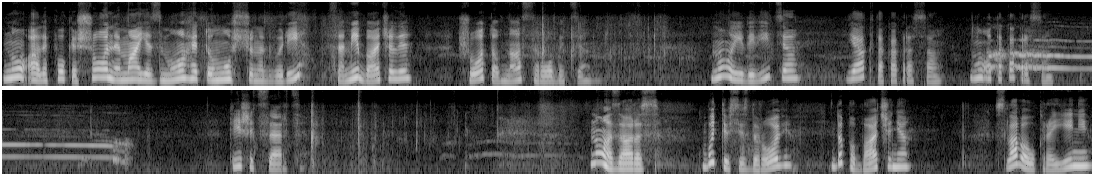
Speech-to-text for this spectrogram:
Ну, але поки що немає змоги, тому що на дворі самі бачили, що то в нас робиться. Ну і дивіться, як така краса. Ну, отака краса. Тішить серце. Ну, а зараз будьте всі здорові, до побачення. Слава Україні!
